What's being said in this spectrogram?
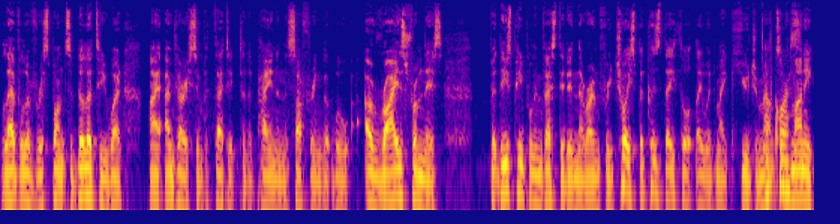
level of responsibility where I, I'm very sympathetic to the pain and the suffering that will arise from this. But these people invested in their own free choice because they thought they would make huge amounts of, course. money.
